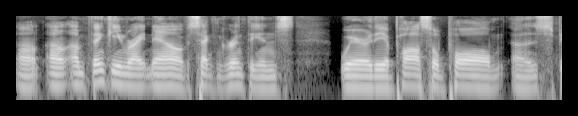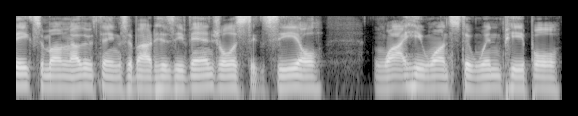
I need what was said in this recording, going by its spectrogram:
Um, I'm thinking right now of Second Corinthians, where the Apostle Paul uh, speaks, among other things, about his evangelistic zeal, why he wants to win people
